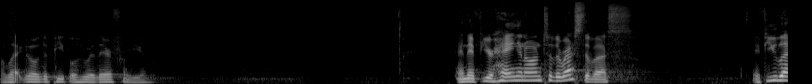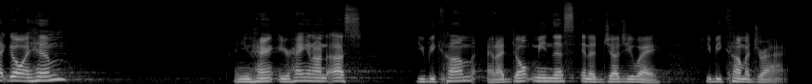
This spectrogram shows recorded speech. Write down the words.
or let go of the people who are there for you. And if you're hanging on to the rest of us, if you let go of Him and you hang, you're hanging on to us, you become, and I don't mean this in a judgy way, you become a drag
